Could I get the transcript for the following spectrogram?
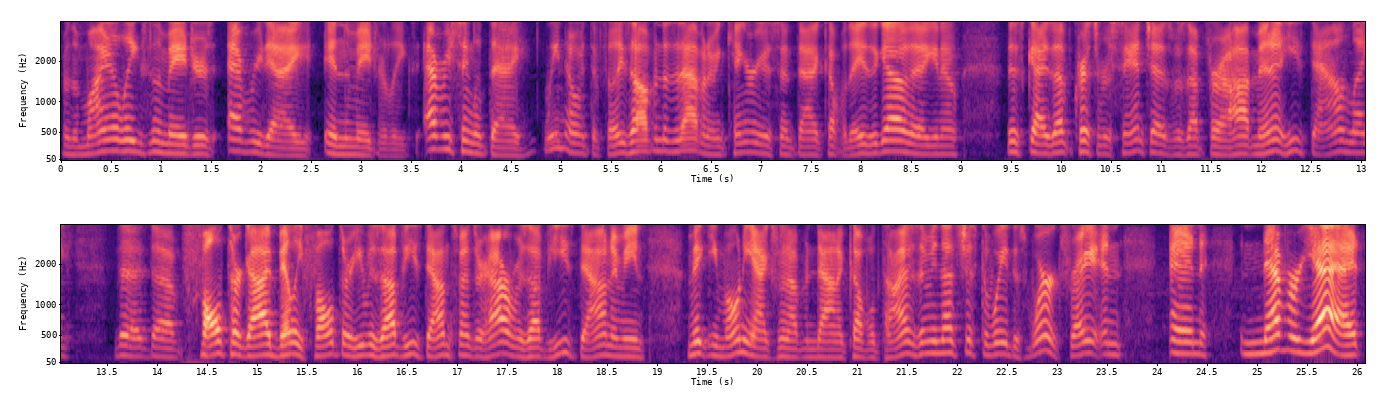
from the minor leagues and the majors every day in the major leagues. Every single day. We know what the Phillies. How often does it happen? I mean, Kingery was sent down a couple days ago. Uh, you know, this guy's up. Christopher Sanchez was up for a hot minute. He's down. Like the the Falter guy, Bailey Falter, he was up. He's down. Spencer Howard was up. He's down. I mean, Mickey Moniak's went up and down a couple times. I mean, that's just the way this works, right? And and never yet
